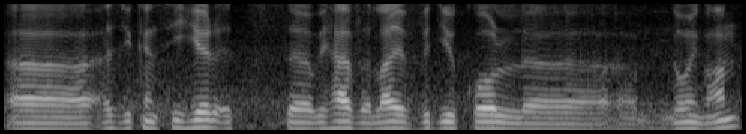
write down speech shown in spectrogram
Uh, as you can see here, it's uh, we have a live video call uh, um, going on.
